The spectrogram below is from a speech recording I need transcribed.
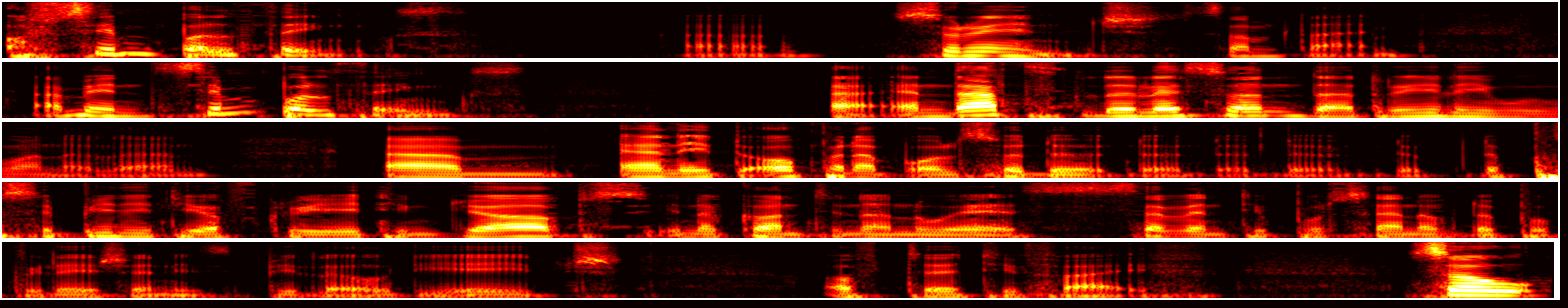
of simple things, uh, syringe sometime. I mean, simple things. Uh, and that's the lesson that really we want to learn. Um, and it opened up also the, the, the, the, possibility of creating jobs in a continent where 70% of the population is below the age of 35. So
